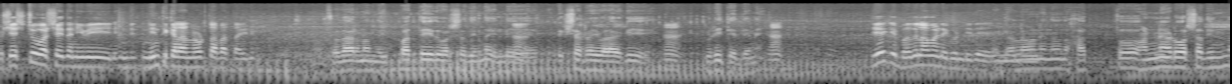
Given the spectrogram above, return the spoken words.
ಎಷ್ಟು ಎಷ್ಟು ವರ್ಷದಿಂದ ನೀವು ಈ ನಿಂತಿ- ನೋಡ್ತಾ ಬರ್ತಾ ಇದ್ದೀವಿ ಸಾಧಾರಣ ಒಂದು ಇಪ್ಪತ್ತೈದು ವರ್ಷದಿಂದ ಇಲ್ಲಿ ರಿಕ್ಷಾ ಡ್ರೈವರ್ ಆಗಿ ದುಡಿತಿದ್ದೇನೆ. ಹೇಗೆ ಬದಲಾವಣೆಗೊಂಡಿದೆ ಬದಲಾವಣೆ ಒಂದು ಹತ್ತು ಹನ್ನೆರಡು ವರ್ಷದಿಂದ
